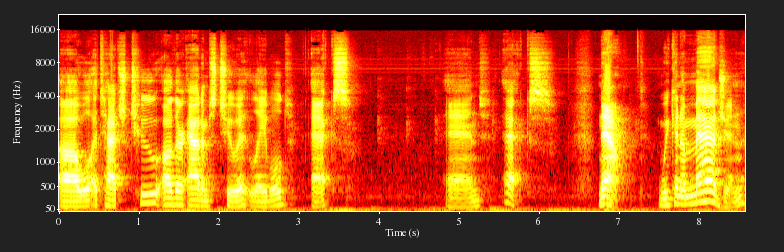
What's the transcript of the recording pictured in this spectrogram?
Uh, we'll attach two other atoms to it labeled X and X. Now, we can imagine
